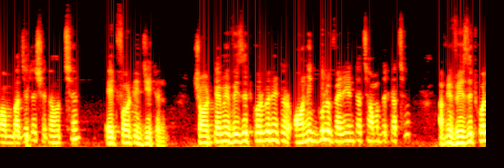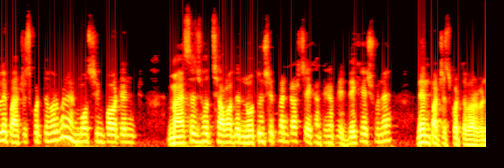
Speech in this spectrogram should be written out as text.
কম বাজেটে সেটা হচ্ছে eight forty G ten short টাইমে ভিজিট করবেন, এটার অনেকগুলো ভ্যারিয়েন্ট আছে আমাদের কাছে। আপনি ভিজিট করলে পারচেস করতে পারবেন অ্যান্ড মোস্ট ইম্পর্টেন্ট মেসেজ হচ্ছে আমাদের নতুন শিপমেন্ট আসছে, এখান থেকে আপনি দেখে শুনে দেন পারচেস করতে পারবেন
